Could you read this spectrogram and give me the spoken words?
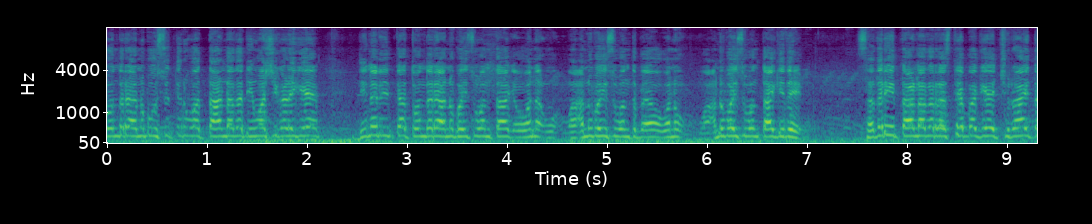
ತೊಂದರೆ ಅನುಭವಿಸುತ್ತಿರುವ ತಾಂಡದ ನಿವಾಸಿಗಳಿಗೆ ದಿನನಿತ್ಯ ತೊಂದರೆ ಅನುಭವಿಸುವಂತ ಅನುಭವಿಸುವಂತ ಅನುಭವಿಸುವಂತಾಗಿದೆ. ಸದರಿ ತಾಂಡದ ರಸ್ತೆ ಬಗ್ಗೆ ಚುನಾಯಿತ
